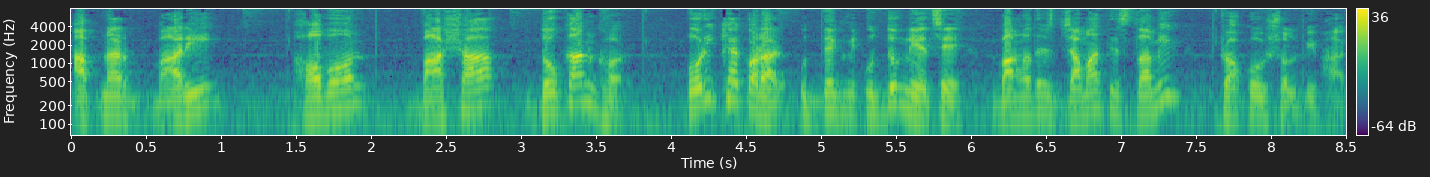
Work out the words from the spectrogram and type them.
আপনার বাড়ি, ভবন, বাসা, দোকানঘর পরীক্ষা করার উদ্যোগ উদ্যোগ নিয়েছে বাংলাদেশ জামাত ইসলামীর প্রকৌশল বিভাগ।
